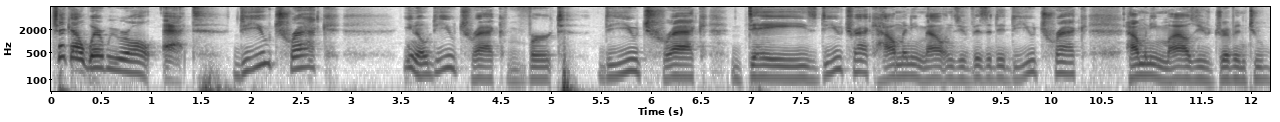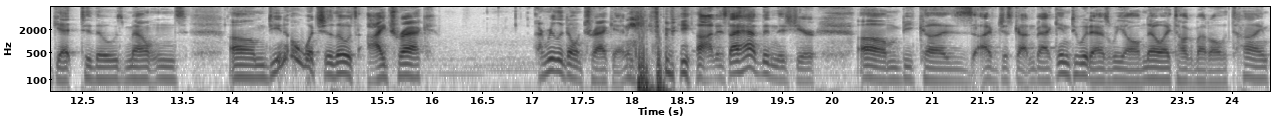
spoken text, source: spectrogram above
Check out where we were all at. Do you track? You know, do you track vert? Do you track days? Do you track how many mountains you visited? Do you track how many miles you've driven to get to those mountains? Um, do you know which of those I track? I really don't track any, to be honest. I have been this year um, because I've just gotten back into it. As we all know, I talk about it all the time,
